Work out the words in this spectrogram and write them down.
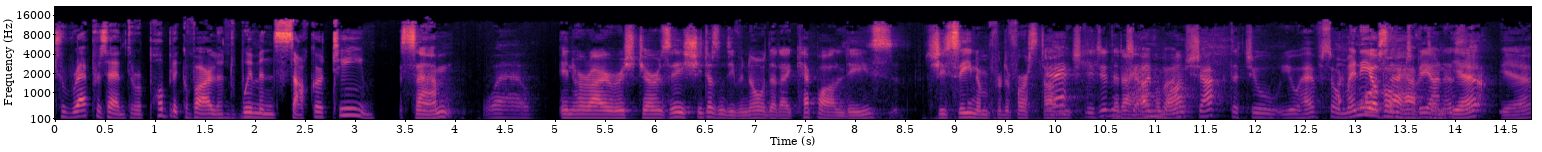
to represent the Republic of Ireland women's soccer team. Sam, Wow. in her Irish jersey, she doesn't even know that I kept all these. She's seen them for the first I time. actually didn't. That I have I'm, 'em I'm shocked that you, you have so many of course them, I to be them. honest. Yeah, yeah.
